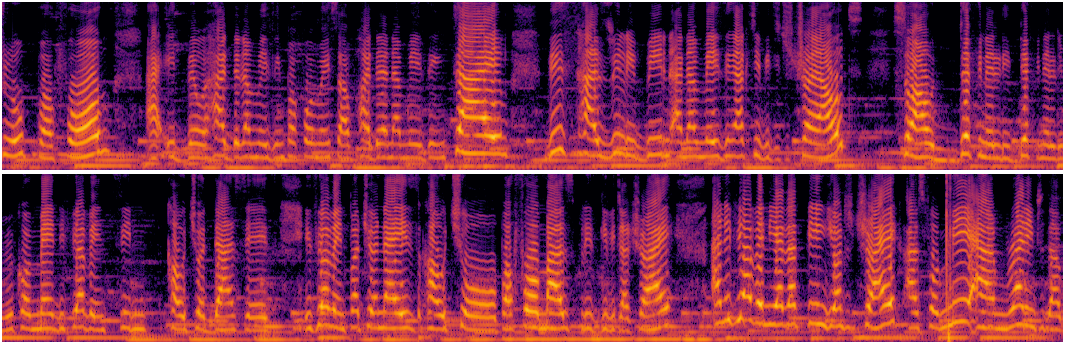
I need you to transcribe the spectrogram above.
troupe perform. Uh, it, they had an amazing performance. I've had an amazing time. This has really been an amazing activity to try out. So I would definitely, definitely recommend if you haven't seen culture dances, if you haven't patronized culture performers, please give it a try. And if you have any other thing you want to try, as for me, I'm running to the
